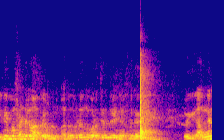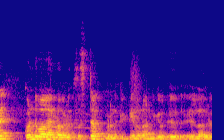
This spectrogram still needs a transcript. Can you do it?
ഇനിയിപ്പോ ഫ്രണ്ടിൽ മാത്രമേ ഉള്ളൂ. അത് ഇവിടെ ഒന്ന് കുറച്ചെടുത്ത് കഴിഞ്ഞാൽ സംഗതി അങ്ങനെ കൊണ്ടുപോകാനുള്ള ഒരു സിസ്റ്റം ഇവിടുന്ന് കിട്ടി എന്നുള്ളതാണ് എനിക്ക് ഉള്ള ഒരു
